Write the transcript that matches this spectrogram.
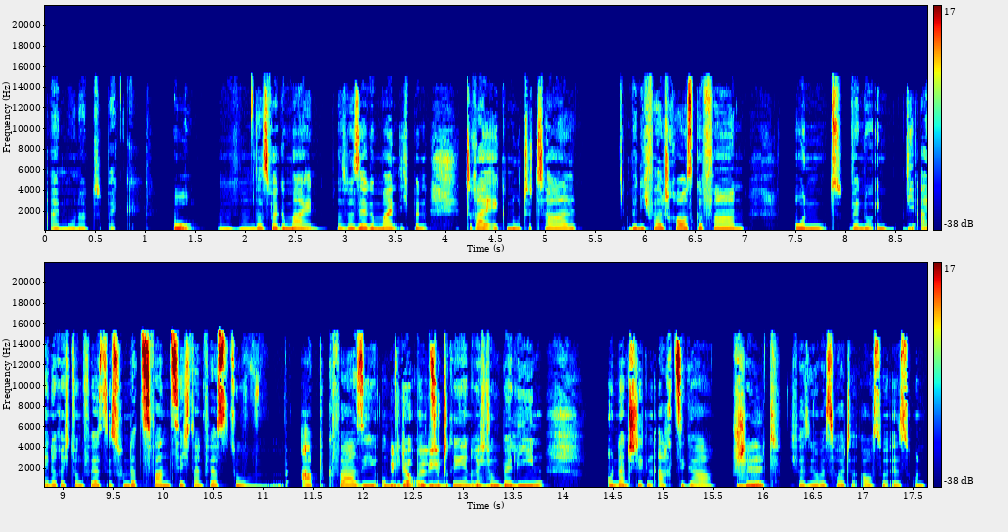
einen Monat weg. Oh, Mhm, das war gemein. Das war sehr gemein. Ich bin Dreieck Nutetal, bin ich falsch rausgefahren. Und wenn du in die eine Richtung fährst, ist 120, dann fährst du ab quasi, um Richtung wieder Berlin? umzudrehen, Richtung Mhm. Berlin. Und dann steht ein 80er-Schild. Ich weiß nicht, ob es heute auch so ist. Und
